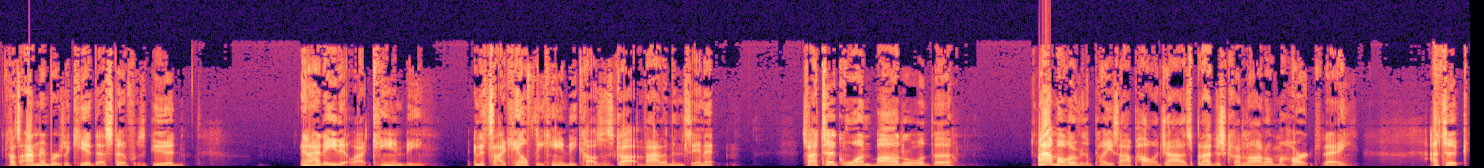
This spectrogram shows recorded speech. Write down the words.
because I remember as a kid that stuff was good, and I'd eat it like candy, and it's like healthy candy because it's got vitamins in it. So I took one bottle of the. I'm all over the place. I apologize, but I just got a lot on my heart today. I took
